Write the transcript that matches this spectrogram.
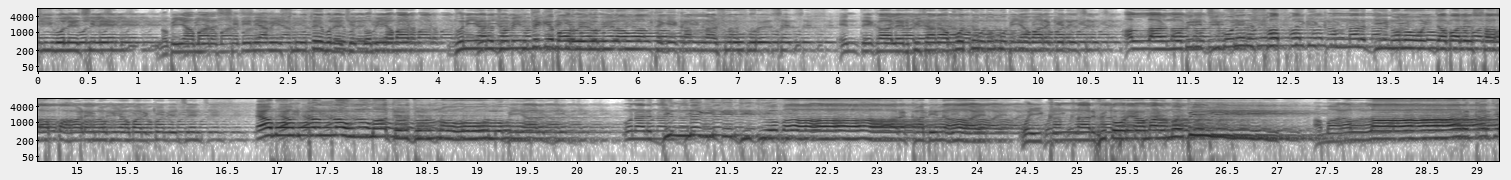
কি বলেছিলেন? নবী আমার সেদিনে আমি শুরুতে বলেছি নবী আমার দুনিয়ার জমিন থেকে বারোই রবিউল আওয়াল থেকে কান্না শুরু করেছেন। ইন্তেকালের বিছানা পর্যন্ত নবী আমার কেঁদেছেন। আল্লাহর নবীর জীবনের সব থেকে কান্নার দিন হলো ওই জাবালে সালা পাহাড়ে নবী আমার কেঁদেছেন। এমন কান্না উম্মাতের জন্য নবী আর ওনার জিন্দগিতে দ্বিতীয়বার কাঁদে নাই। ওই কান্নার ভিতরে আমার নবী আমার আল্লাহর কাছে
